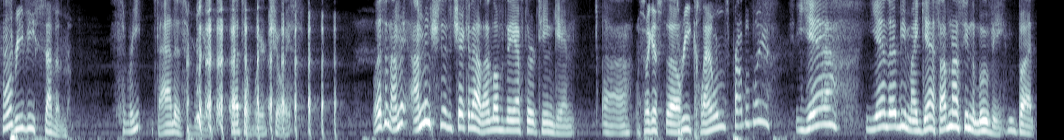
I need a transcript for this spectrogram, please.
Three v seven. Three? That is weird. That's a weird choice. Listen, I'm I'm interested to check it out. I love the F thirteen game. Uh, So I guess So- three clowns probably. yeah, yeah, that'd be my guess. I've not seen the movie, but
